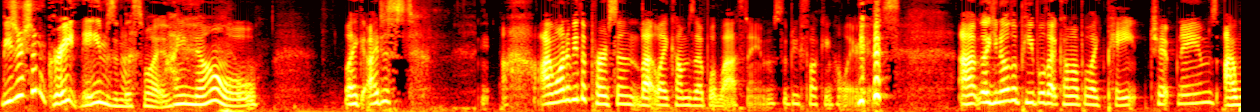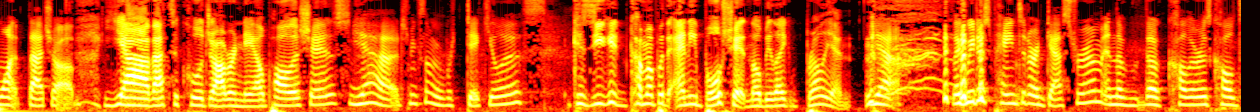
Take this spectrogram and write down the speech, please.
These are some great names in this one. I know. Like, I just. I want to be the person that, like, comes up with last names. It'd be fucking hilarious. um, like, you know, the people that come up with, like, paint chip names? I want that job. Yeah, that's a cool job. Or nail polishes, Yeah, just make something ridiculous. because you could come up with any bullshit, and they'll be like, brilliant. Yeah. like we just painted our guest room and the the color is called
